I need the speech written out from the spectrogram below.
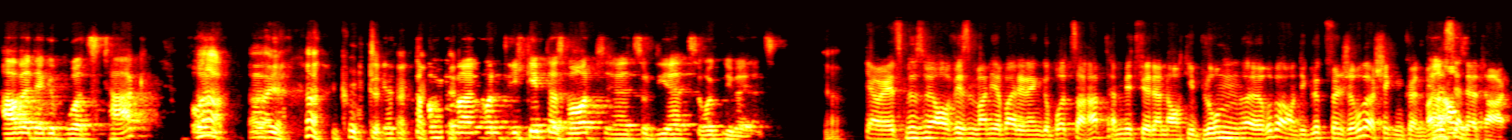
aber der Geburtstag. Und ah. Ah ja, gut. Und ich gebe das Wort äh, zu dir zurück, lieber Jens. Ja. ja, aber jetzt müssen wir auch wissen, wann ihr beide den Geburtstag habt, damit wir dann auch die Blumen äh, rüber und die Glückwünsche rüber schicken können. Wann ja, ist denn der Tag?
